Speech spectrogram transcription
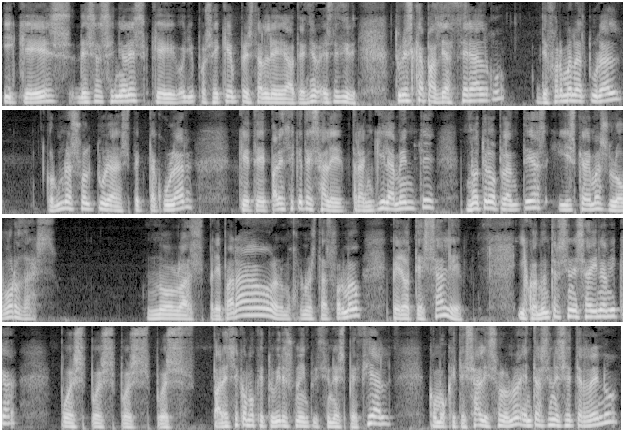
y que es de esas señales que, oye, pues hay que prestarle atención. Es decir, tú eres capaz de hacer algo de forma natural, con una soltura espectacular, que te parece que te sale tranquilamente, no te lo planteas y es que además lo bordas. No lo has preparado, a lo mejor no estás formado, pero te sale. Y cuando entras en esa dinámica, pues, pues, pues, pues parece como que tuvieras una intuición especial, como que te sale solo, ¿no? Entras en ese terreno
